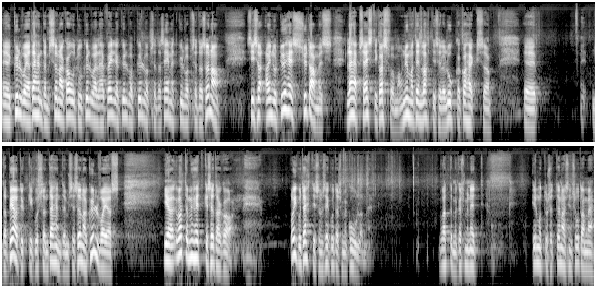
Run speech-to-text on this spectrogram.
e, külvaja tähendamissõna kaudu, külvaja läheb välja, külvab, külvab seda seemet, külvab seda sõna, siis ainult ühes südames läheb see hästi kasvama. nüüd ma teen lahti selle Luuka kaheksa ta peatüki, kus on tähendamise sõna külvajast ja vaatame ühe hetke seda ka oi kui tähtis on see, kuidas me kuulame. vaatame, kas me need ilmutused täna siin suudame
